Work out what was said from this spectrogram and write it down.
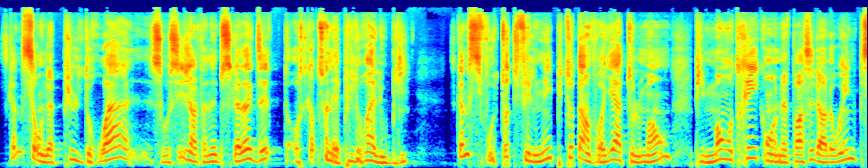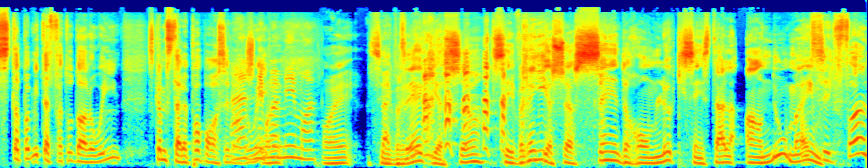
c'est comme si on n'a plus le droit. C'est aussi, j'entendais un psychologue dire, c'est comme si on n'avait plus le droit à l'oubli. C'est comme s'il faut tout filmer, puis tout envoyer à tout le monde, puis montrer qu'on a passé d'Halloween. Puis si t'as pas mis ta photo d'Halloween, c'est comme si t'avais pas passé Ah, je d'Halloween. l'ai pas mis, moi. Oui, c'est vrai qu'il y a ça. C'est vrai qu'il y a ce syndrome-là qui s'installe en nous-mêmes. C'est le fun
